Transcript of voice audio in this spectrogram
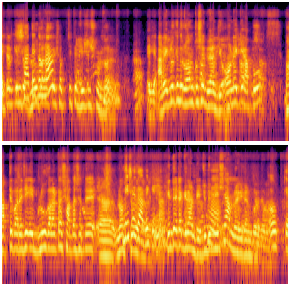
এটার কিন্তু সাথে তোমরা সবচেয়ে বেশি সুন্দর। এই যে আর এগুলো কিন্তু রং কোষের গ্যারান্টি অনেকে আপু ভাবতে পারে যে এই ব্লু কালারটা সাদার সাথে মিশে যাবে কিনা। কিন্তু এটা গ্যারান্টি যদি হ্যাঁ। মিশে আমরা রিটার্ন করে দেবো। ওকে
